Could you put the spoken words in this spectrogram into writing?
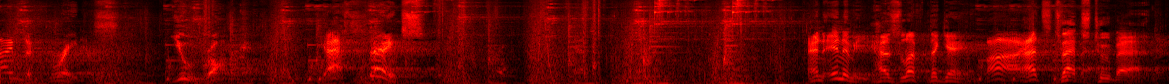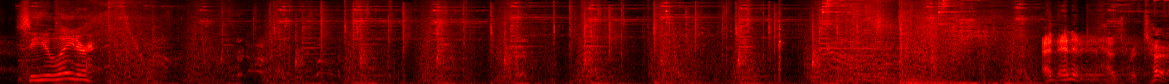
I'm the greatest. You rock. Yes, thanks. An enemy has left the game. Bye. That's too That's too bad. See you later. An enemy has returned.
